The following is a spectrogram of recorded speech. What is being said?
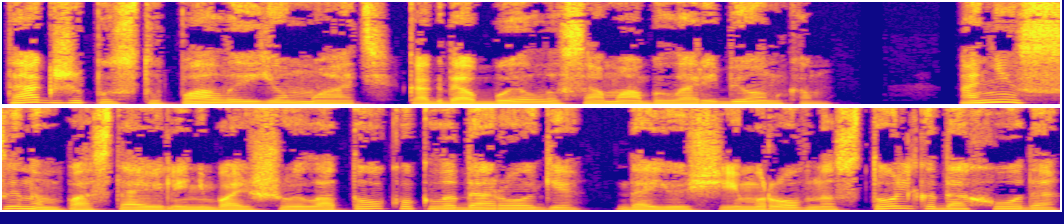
Так же поступала ее мать, когда Белла сама была ребенком. Они с сыном поставили небольшой лоток около дороги, дающий им ровно столько дохода,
